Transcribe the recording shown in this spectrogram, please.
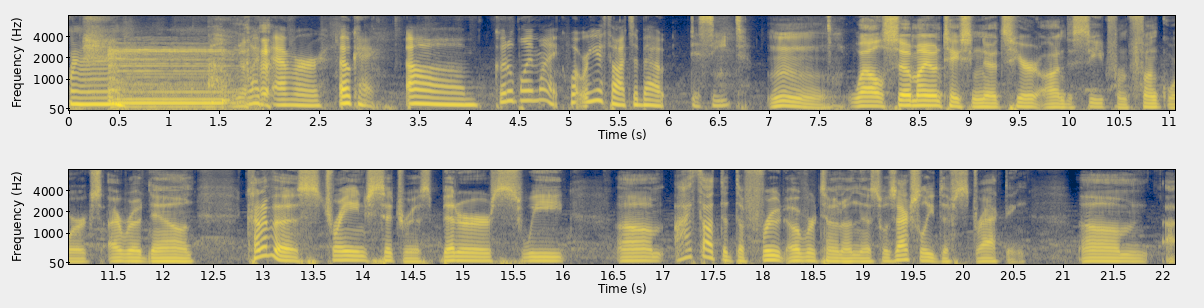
Whatever. Okay. Um, good old boy Mike, what were your thoughts about deceit? Mm, well, so my own tasting notes here on Deceit from Funkwerks, I wrote down kind of a strange citrus, bitter, sweet. Um, I thought that the fruit overtone on this was actually distracting. Um, I,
